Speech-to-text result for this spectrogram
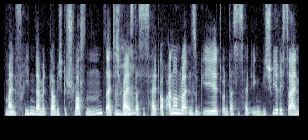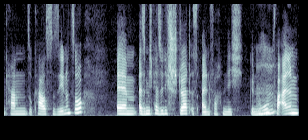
meinen Frieden damit, glaube ich, geschlossen, seit ich mhm. weiß, dass es halt auch anderen Leuten so geht und dass es halt irgendwie schwierig sein kann, so Chaos zu sehen und so. Ähm, also mich persönlich stört es einfach nicht genug. Mhm. Vor allem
